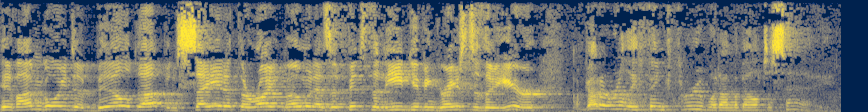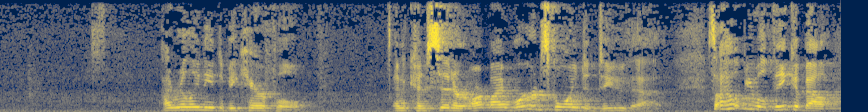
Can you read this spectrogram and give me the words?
If I'm going to build up and say it at the right moment as it fits the need, giving grace to the ear, I've got to really think through what I'm about to say. I really need to be careful and consider are my words going to do that? So I hope you will think about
